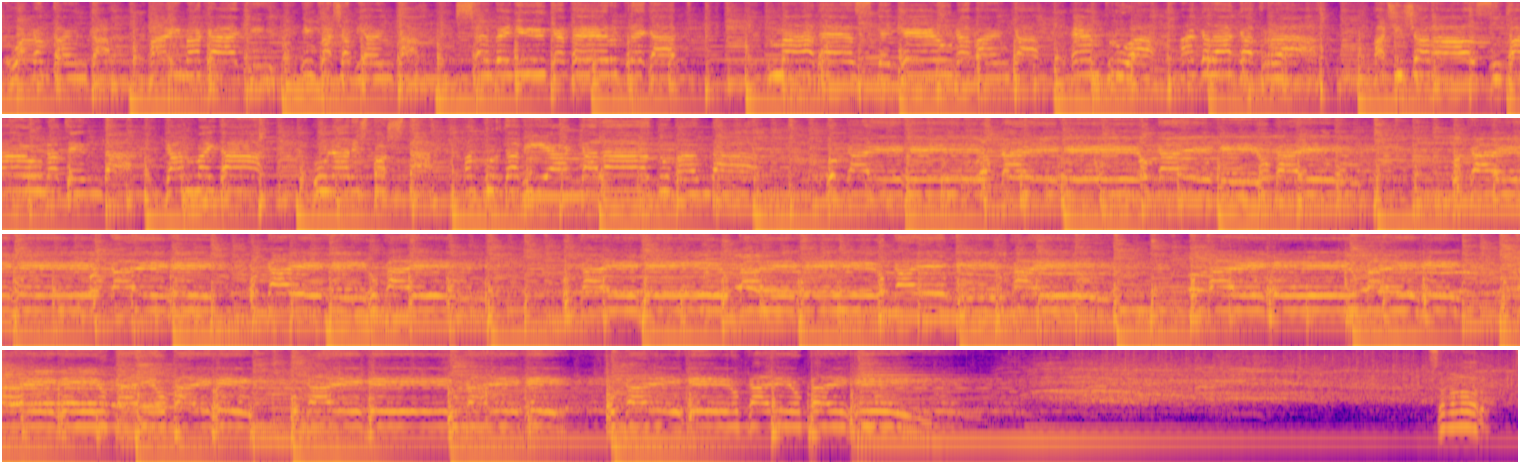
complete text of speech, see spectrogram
wakantanka, ai macachi in faccia bianca, sempre nu che per pregat, ma adesso che è una banca, emprua anche da catra, a cicciara su una tenda, gamma e dà una risposta, ma porta via anche la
